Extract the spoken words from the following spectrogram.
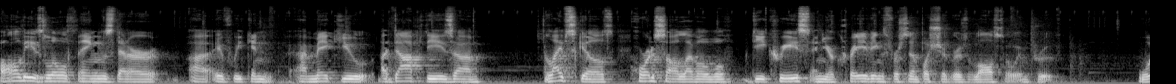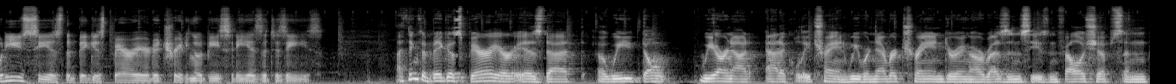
all these little things that are, uh, if we can uh, make you adopt these. Uh, life skills, cortisol level will decrease and your cravings for simple sugars will also improve. What do you see as the biggest barrier to treating obesity as a disease? I think the biggest barrier is that uh, we don't we are not adequately trained. We were never trained during our residencies and fellowships and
